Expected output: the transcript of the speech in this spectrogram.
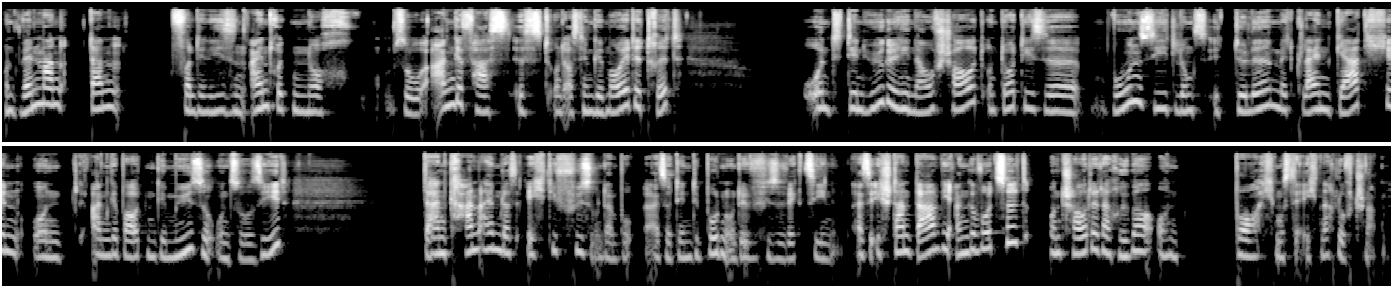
Und wenn man dann von diesen Eindrücken noch so angefasst ist und aus dem Gebäude tritt und den Hügel hinaufschaut und dort diese Wohnsiedlungsidylle mit kleinen Gärtchen und angebautem Gemüse und so sieht, dann kann einem das echt die Füße unter also den, den Boden unter die Füße wegziehen. Also ich stand da wie angewurzelt und schaute darüber und boah, ich musste echt nach Luft schnappen.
